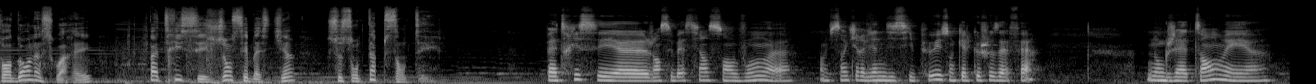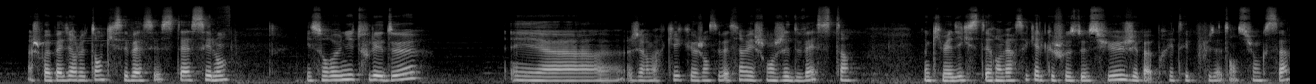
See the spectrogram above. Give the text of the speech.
pendant la soirée, Patrice et Jean-Sébastien se sont absentés. Patrice et euh, Jean-Sébastien s'en vont euh, en me disant qu'ils reviennent d'ici peu, ils ont quelque chose à faire. Donc j'attends et euh, je ne pourrais pas dire le temps qui s'est passé, c'était assez long. Ils sont revenus tous les deux et j'ai remarqué que Jean-Sébastien avait changé de veste. Donc il m'a dit qu'il s'était renversé quelque chose dessus, j'ai pas prêté plus attention que ça.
